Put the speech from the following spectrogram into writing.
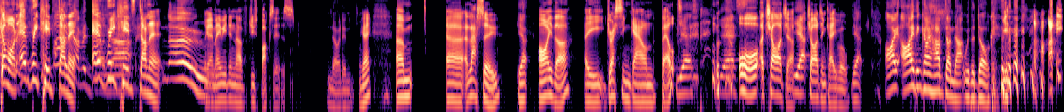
Come on, every kid's done it. haven't done Every that. kid's done it. No. Okay, maybe you didn't have juice boxes. No, I didn't. Okay, um, uh, a lasso, Yeah. either a dressing gown belt, Yes. Yes. or a charger, Yeah. charging cable. yeah. I, I think I have done that with a dog. Right,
